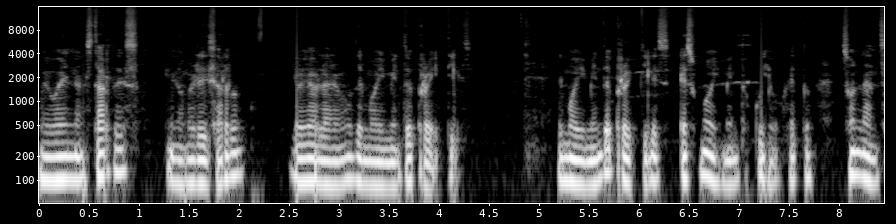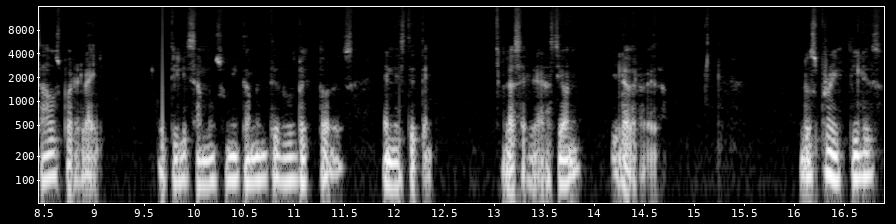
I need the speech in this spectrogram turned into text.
Muy buenas tardes, mi nombre es Lizardo y hoy hablaremos del movimiento de proyectiles. El movimiento de proyectiles es un movimiento cuyo objeto son lanzados por el aire. Utilizamos únicamente dos vectores en este tema, la aceleración y la gravedad. Los proyectiles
